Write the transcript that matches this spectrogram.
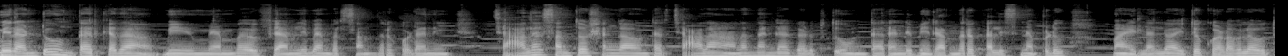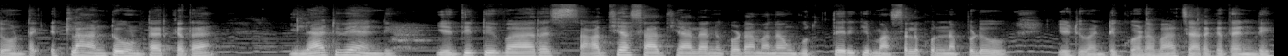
మీరు అంటూ ఉంటారు కదా మీ మెంబర్ ఫ్యామిలీ మెంబర్స్ అందరూ కూడా చాలా సంతోషంగా ఉంటారు చాలా ఆనందంగా గడుపుతూ ఉంటారండి. మీరు అందరూ కలిసినప్పుడు మా ఇళ్ళలో అయితే గొడవలు అవుతూ ఉంటాయి. ఇట్లా అంటూ ఉంటారు కదా. ఇలాంటివే అండి. ఎదుటి వారి సాధ్యాసాధ్యాలను కూడా మనం గుర్తెరిగి మసలుకున్నప్పుడు ఎటువంటి గొడవ జరగదండి.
